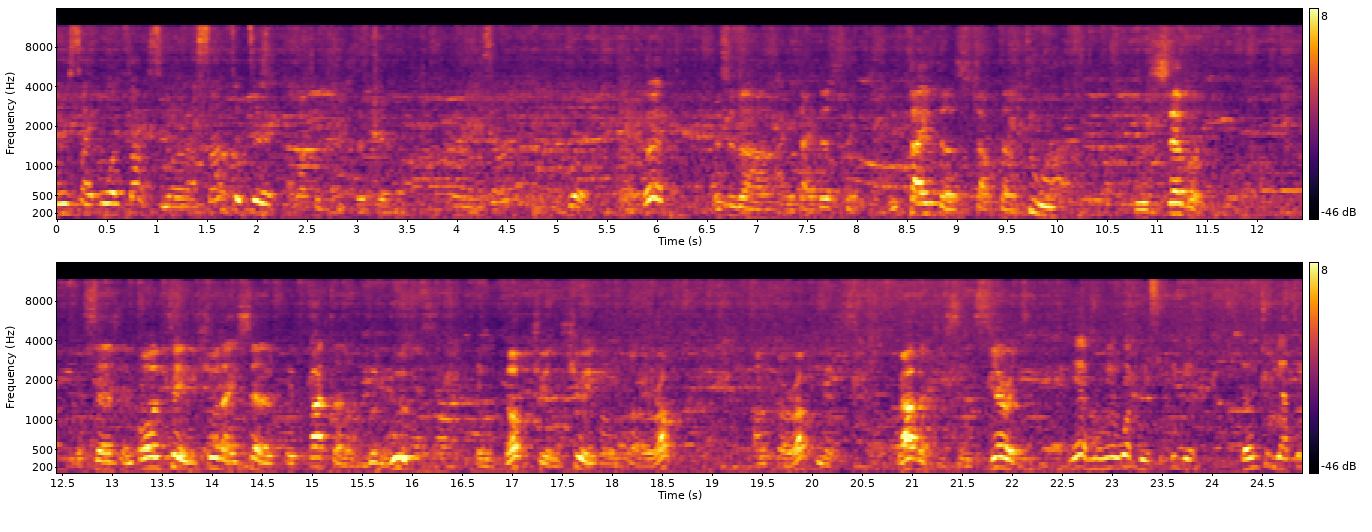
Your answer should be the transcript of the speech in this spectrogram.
most high all thanks. You understand? To, to, you understand? Yeah. Good. This is uh, Titus 6. In Titus chapter 2, verse 7. It says, In all things show thyself a pattern of good works, in doctrine showing uncorrupt, uncorruptness, gravity, sincerity. Yeah, I mean, what basically, yeah, don't you have to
